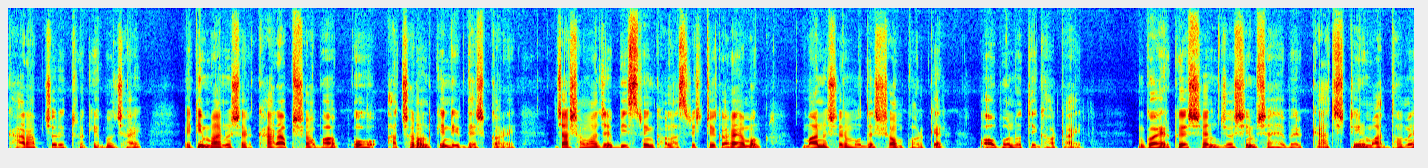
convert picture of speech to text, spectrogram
খারাপ চরিত্রকে বোঝায়। এটি মানুষের খারাপ স্বভাব ও আচরণকে নির্দেশ করে, যা সমাজে বিশৃঙ্খলা সৃষ্টি করে এবং মানুষের মধ্যে সম্পর্কের অবনতি ঘটায়। গয়ের কোয়েশ্চেন জসিম সাহেবের কাজটির মাধ্যমে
